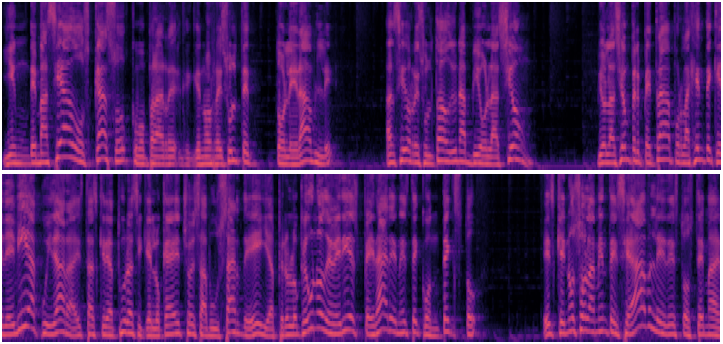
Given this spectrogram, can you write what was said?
Y en demasiados casos, como para que nos resulte tolerable, han sido resultado de una violación. Violación perpetrada por la gente que debía cuidar a estas criaturas y que lo que ha hecho es abusar de ellas. Pero lo que uno debería esperar en este contexto es que no solamente se hable de estos temas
